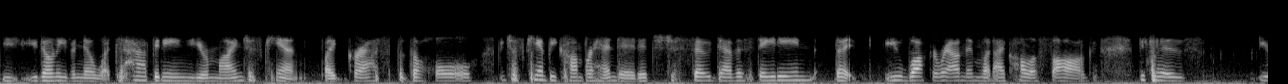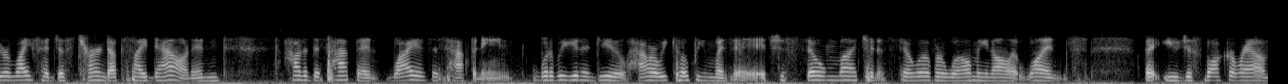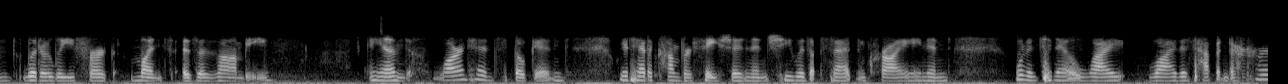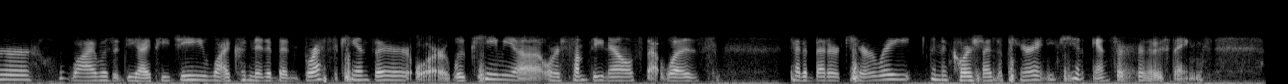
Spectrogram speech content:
you, you don't even know what's happening your mind just can't like grasp the whole it just can't be comprehended it's just so devastating that you walk around in what i call a fog because your life had just turned upside down and how did this happen? Why is this happening? What are we going to do? How are we coping with it? It's just so much and it's so overwhelming all at once that you just walk around literally for months as a zombie. And Lauren had spoken, we had had a conversation, and she was upset and crying and wanted to know why why this happened to her, why was it DIPG, why couldn't it have been breast cancer or leukemia or something else that was had a better cure rate. And of course, as a parent, you can't answer for those things.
